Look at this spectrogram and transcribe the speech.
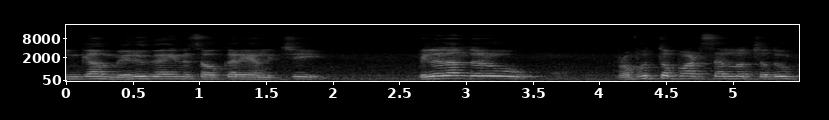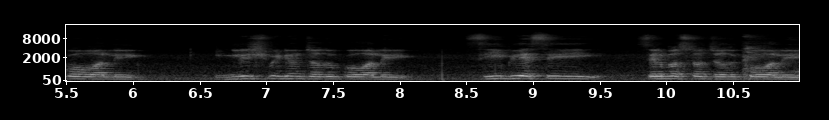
ఇంకా మెరుగైన సౌకర్యాలు ఇచ్చి పిల్లలందరూ ప్రభుత్వ పాఠశాలలో చదువుకోవాలి ఇంగ్లీష్ మీడియం చదువుకోవాలి సిబిఎస్ఈ సిలబస్లో చదువుకోవాలి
